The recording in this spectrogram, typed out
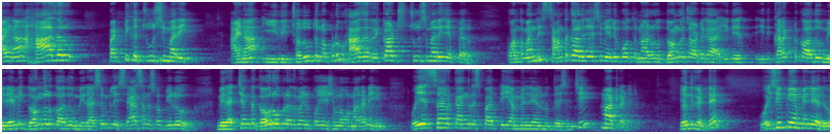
ఆయన హాజరు పట్టిక చూసి మరి ఆయన ఇది చదువుతున్నప్పుడు హాజరు రికార్డ్స్ చూసి మరీ చెప్పారు. కొంతమంది సంతకాలు చేసి వెళ్ళిపోతున్నారు. దొంగచాటుగా ఇది ఇది కరెక్ట్ కాదు. మీరేమీ దొంగలు కాదు. మీరు అసెంబ్లీ శాసనసభ్యులు. మీరు అత్యంత గౌరవప్రదమైన పొజిషన్లో ఉన్నారని వైఎస్ఆర్ కాంగ్రెస్ పార్టీ ఎమ్మెల్యేలను ఉద్దేశించి మాట్లాడారు. ఎందుకంటే వైసీపీ ఎమ్మెల్యేలు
